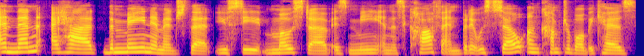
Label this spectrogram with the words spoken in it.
And then I had the main image that you see most of is me in this coffin, but it was so uncomfortable because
